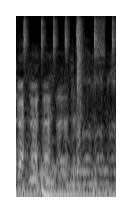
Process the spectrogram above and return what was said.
Ha ha ha ha ha!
